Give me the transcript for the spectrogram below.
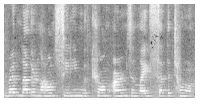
Red leather lounge seating with chrome arms and legs set the tone,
